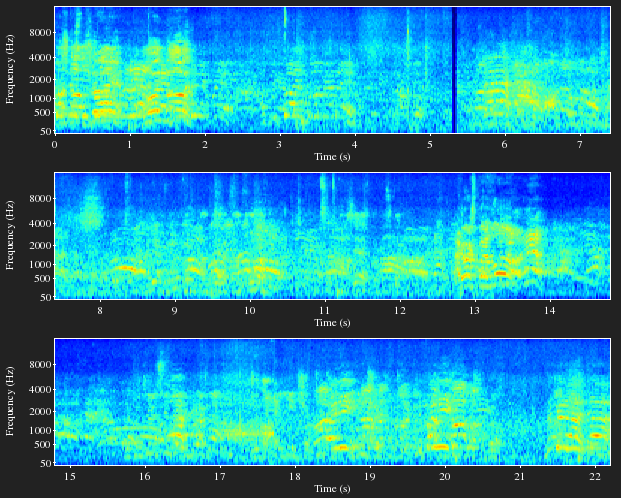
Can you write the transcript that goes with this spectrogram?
Нельзя пропускать. Хорош, Павлов. Не пали! Не пали! Набирай, да!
